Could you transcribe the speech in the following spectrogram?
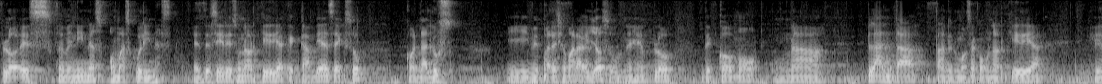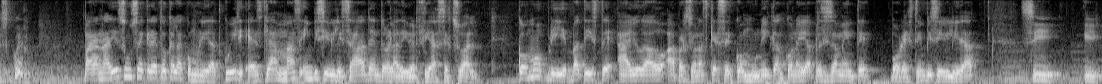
flores femeninas o masculinas. Es decir, es una orquídea que cambia de sexo con la luz. Y me pareció maravilloso, un ejemplo de cómo una planta tan hermosa como una orquídea es queer. Para nadie es un secreto que la comunidad queer es la más invisibilizada dentro de la diversidad sexual. ¿Cómo Brigitte Batiste ha ayudado a personas que se comunican con ella precisamente por esta invisibilidad? Sí, y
